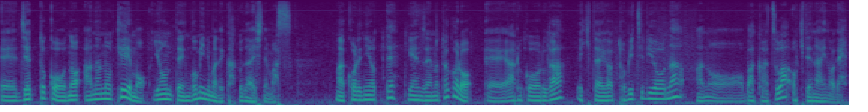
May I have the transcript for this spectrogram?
えー、ジェット鋼の穴の径も 4.5mm まで拡大してます。まあ、これによって現在のところ、えー、アルコールが液体が飛び散るような、あのー、爆発は起きてないので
